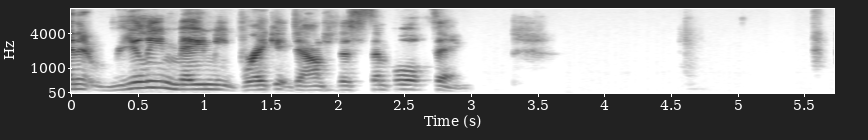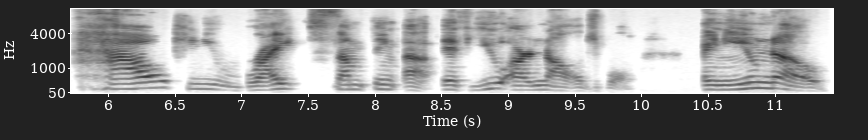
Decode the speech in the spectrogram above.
And it really made me break it down to this simple thing. How can you write something up if you are knowledgeable and you know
